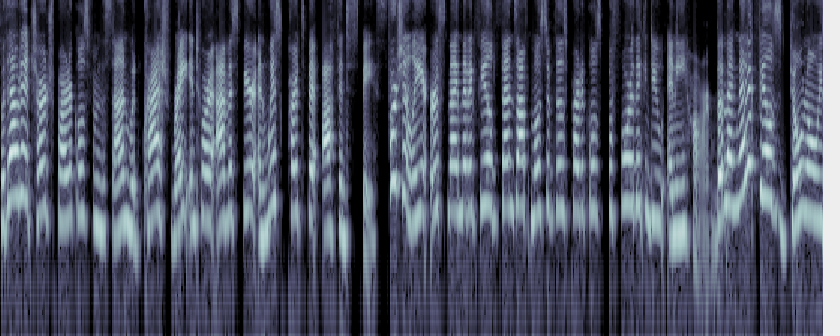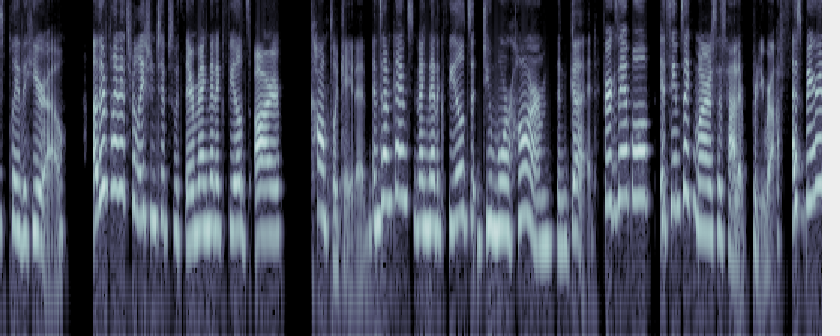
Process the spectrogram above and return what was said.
Without it, charged particles from the sun would crash right into our atmosphere and whisk parts of it off into space. Fortunately, Earth's magnetic field fends off most of those particles before they can do any harm. But magnetic fields don't always play the hero. Other planets' relationships with their magnetic fields are complicated. And sometimes magnetic fields do more harm than good. For example, it seems like Mars has had it pretty rough. As barren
